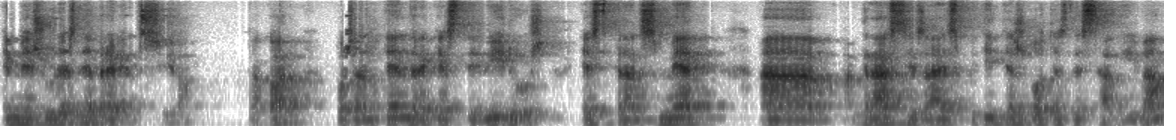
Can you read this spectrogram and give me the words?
en mesures de prevenció. D'acord? Pues entendre que aquest virus es transmet eh, gràcies a les petites gotes de saliva,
